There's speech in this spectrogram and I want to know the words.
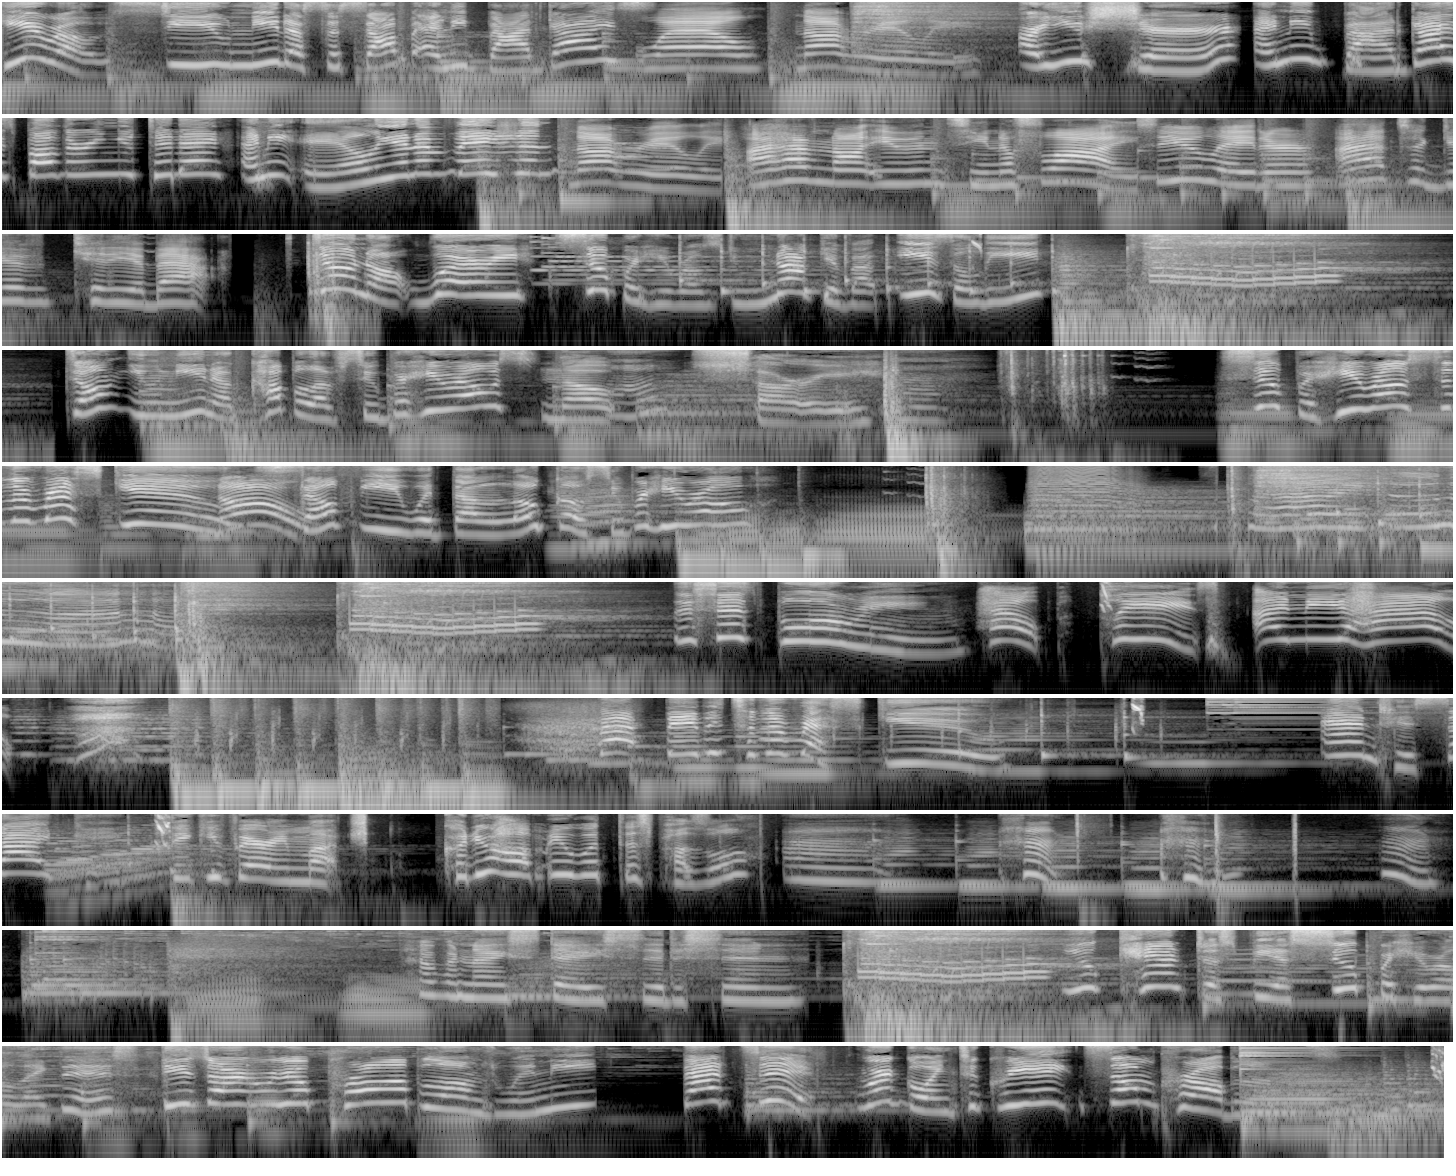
Superheroes. Do you need us to stop any bad guys? Well, not really. Are you sure? Any bad guys bothering you today? Any alien invasion? Not really. I have not even seen a fly. See you later. I had to give Kitty a bath. Do not worry. Superheroes do not give up easily. Don't you need a couple of superheroes? No, Huh? sorry. Hmm. Superheroes to the rescue! No! Selfie with the loco superhero? This is boring. Help, please. I need help. Bat Baby to the rescue! And his sidekick. Thank you very much. Could you help me with this puzzle? Hmm. hmm. Have a nice day, citizen. You can't just be a superhero like this. These aren't real problems, Winnie. That's it. We're going to create some problems.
